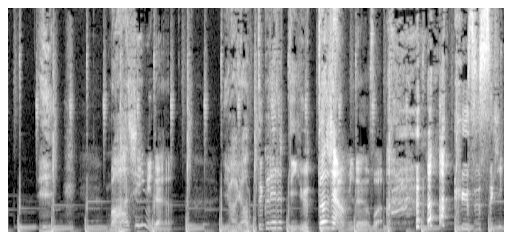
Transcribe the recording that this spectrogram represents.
「え？マジ?」みたいな「いややってくれるって言ったじゃん」みたいなさ。クズすぎ。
